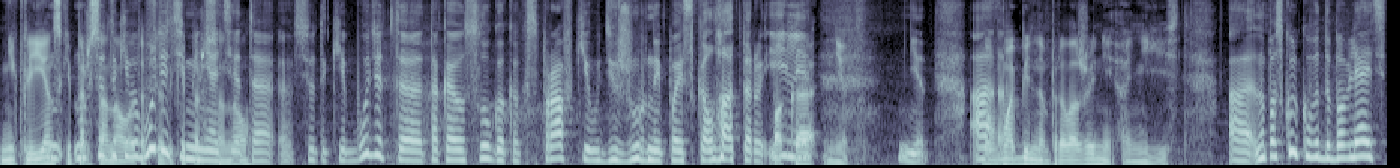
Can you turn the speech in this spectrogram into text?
не клиентский Но персонал. все-таки вы будете все менять персонал. это? Все-таки будет э, такая услуга, как справки у дежурной по эскалатору? Пока или... нет. Нет. А, Но в мобильном приложении они есть. А, но поскольку вы добавляете,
